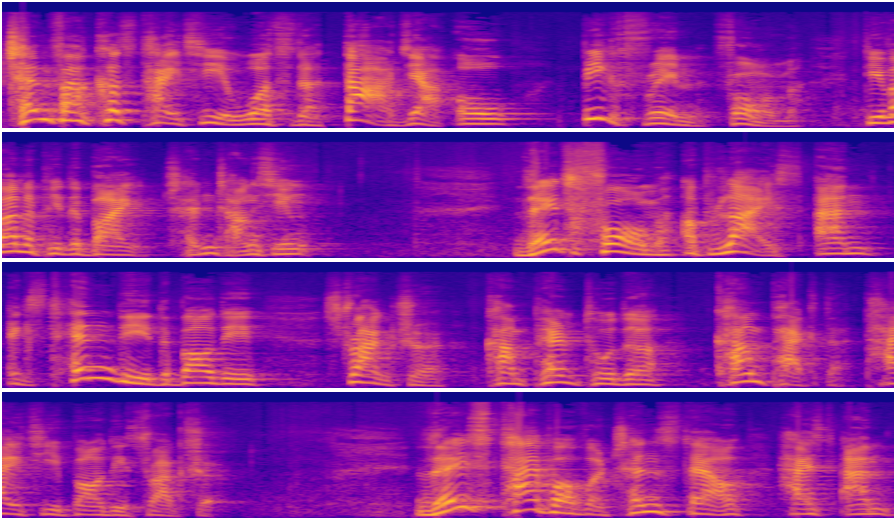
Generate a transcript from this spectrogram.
Chen Fake's Tai Chi was the Da Jia O big frame form developed by Chen Changxing. This form applies an extended body structure compared to the compact Tai Chi body structure. This type of Chen style has an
